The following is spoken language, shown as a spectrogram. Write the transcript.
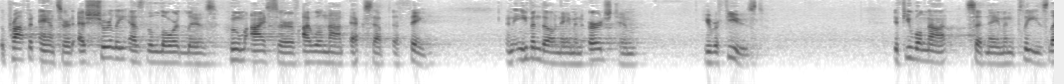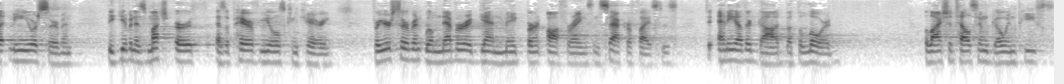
The prophet answered, As surely as the Lord lives, whom I serve, I will not accept a thing. And even though Naaman urged him, he refused. If you will not, said Naaman, please let me, your servant, be given as much earth as a pair of mules can carry. For your servant will never again make burnt offerings and sacrifices to any other God but the Lord. Elisha tells him, Go in peace.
